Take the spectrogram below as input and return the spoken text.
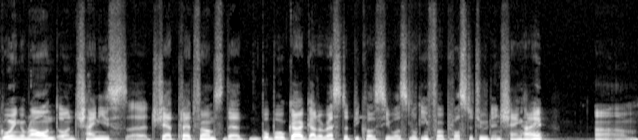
going around on Chinese uh, chat platforms that Boboka got arrested because he was looking for a prostitute in Shanghai. Um,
